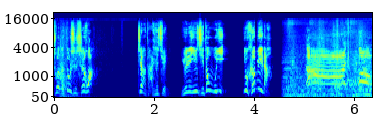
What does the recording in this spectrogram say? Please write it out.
说的都是实话。这样打下去，于人于己都无益，又何必呢？啊！啊！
